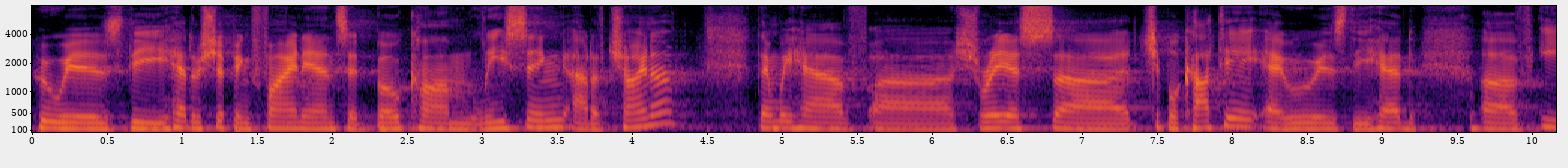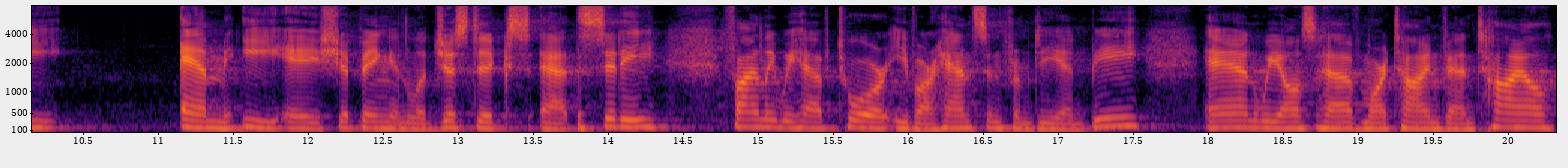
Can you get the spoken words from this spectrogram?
who is the head of shipping finance at BOCOM Leasing out of China. Then we have uh, Shreyas uh, Chipalkatti, uh, who is the head of E. MEA Shipping and Logistics at Citi. Finally, we have Tor Ivar Hansen from DNB, and we also have Martijn van Tuyl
